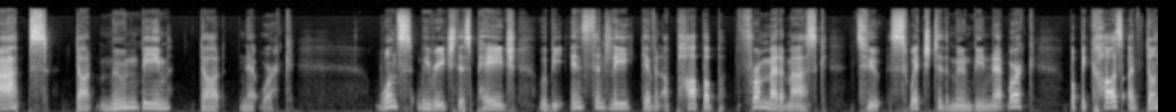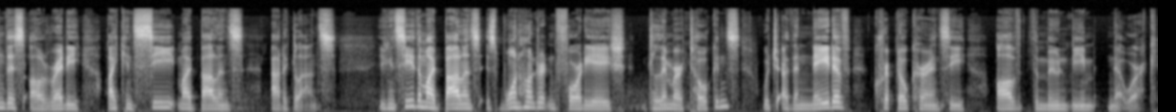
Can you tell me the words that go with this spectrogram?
apps.moonbeam.network. Once we reach this page, we'll be instantly given a pop-up from MetaMask to switch to the Moonbeam network, but because I've done this already, I can see my balance at a glance. You can see that my balance is 148 Glimmer tokens, which are the native cryptocurrency of the Moonbeam network.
